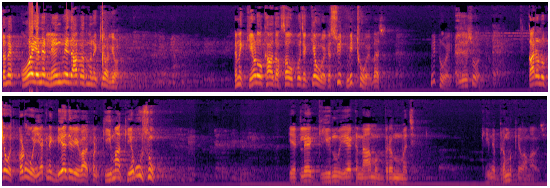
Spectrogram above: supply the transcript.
તમે કોઈ એને લેંગ્વેજ આપો તો મને કયો લ્યો. તમે કેળું ખાવ તો સૌ પૂછે કેવું હોય કે સ્વીટ મીઠું હોય, બસ. મીઠું હોય બીજું શું હોય? કારેલું કેવું હોય? કડવું હોય, એક ને બે જેવી વાત, પણ ઘીમાં કેવું શું? એટલે ઘીનું એક નામ બ્રહ્મ છે. ઘીને બ્રહ્મ કહેવામાં આવે છે.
